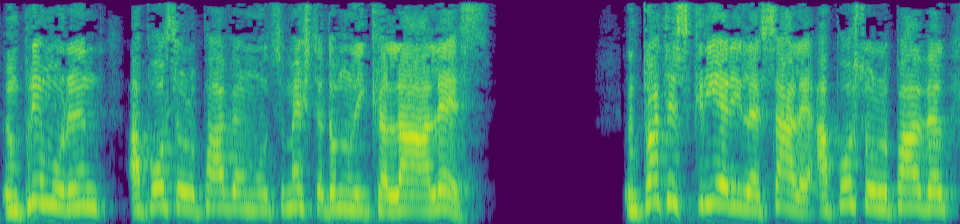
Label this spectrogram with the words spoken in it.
În primul rând, Apostolul Pavel mulțumește Domnului că l-a ales. În toate scrierile sale, Apostolul Pavel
